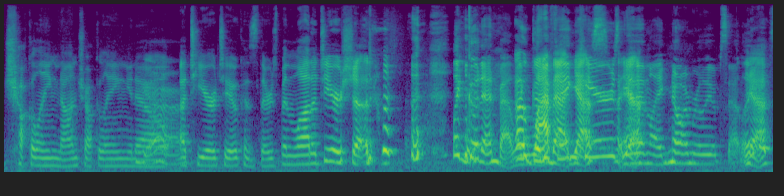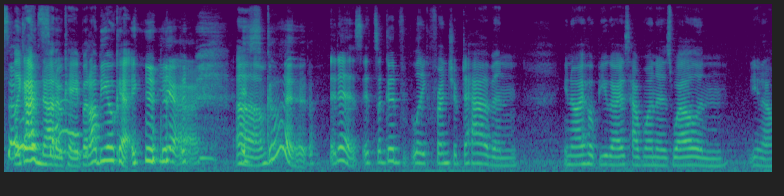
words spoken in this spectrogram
chuckling, non-chuckling, you know, Yeah. a tear or two because there's been a lot of tears shed. like good and bad. Like Oh, good and laughing bad, yes. tears, Yeah. and then like, no, I'm really upset. Like, yeah, I'm so like I'm not okay, but I'll be okay. yeah, it's um, good. it is. It's a good like friendship to have, and you know, I hope you guys have one as well. And you know,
